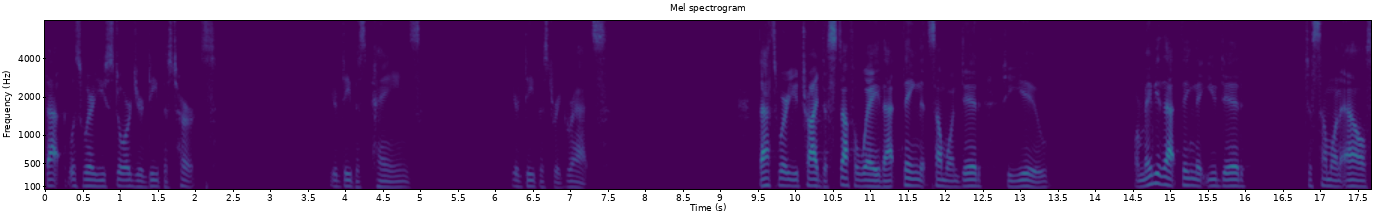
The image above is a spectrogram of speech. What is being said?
That was where you stored your deepest hurts, your deepest pains, your deepest regrets. That's where you tried to stuff away that thing that someone did to you, or maybe that thing that you did to someone else,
